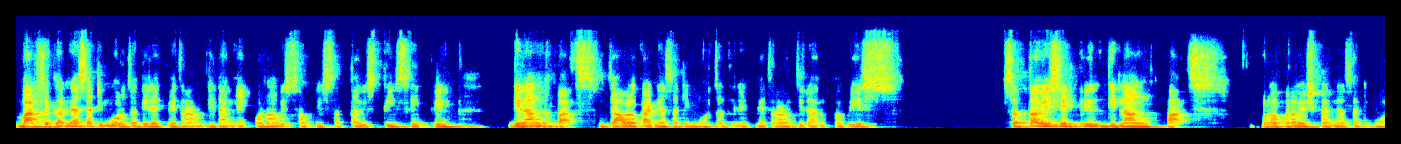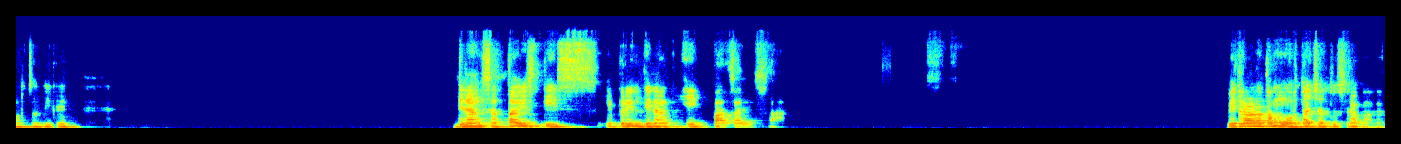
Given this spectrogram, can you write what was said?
बारसे करण्यासाठी मुहूर्त दिलेत मित्रांनो दिनांक एकोणावीस सव्वीस सत्तावीस तीस एप्रिल दिनांक पाच. जावळ काढण्यासाठी मुहूर्त दिलेत मित्रांनो दिनांक वीस. सत्तावीस एप्रिल दिनांक पाच. गृहप्रवेश करण्यासाठी मुहूर्त दिलेत दिनांक सत्तावीस तीस एप्रिल दिनांक एक पाच आणि सहा. मित्रांनो आता मुहूर्ताच्या दुसऱ्या भागात.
